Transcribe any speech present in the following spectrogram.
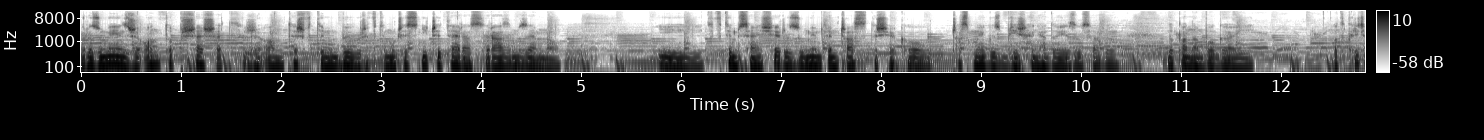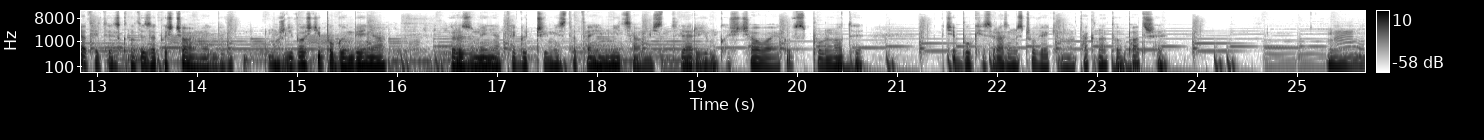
Rozumiejąc, że On to przeszedł, że On też w tym był, że w tym uczestniczy teraz razem ze mną. I w tym sensie rozumiem ten czas też jako czas mojego zbliżenia do Jezusa, do, do Pana Boga i odkrycia tej tęsknoty za Kościołem, jakby możliwości pogłębienia rozumienia tego, czym jest ta tajemnica, misterium Kościoła jako wspólnoty, gdzie Bóg jest razem z człowiekiem. No tak na to patrzę. Mm,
